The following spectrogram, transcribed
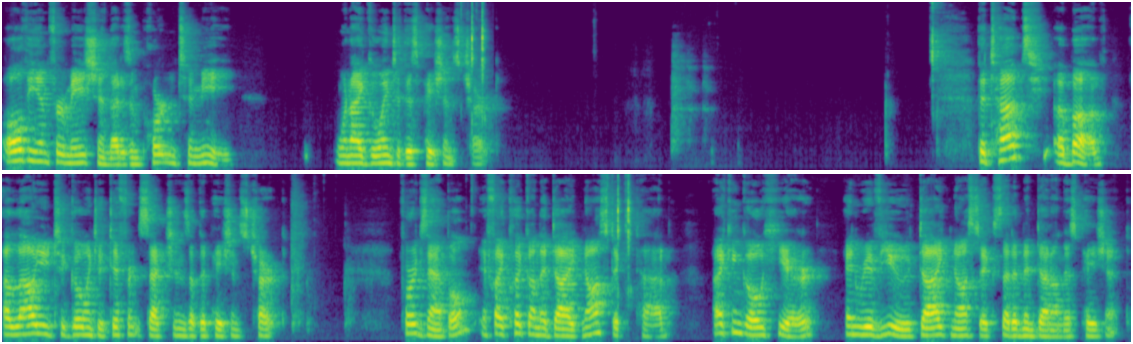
all the information that is important to me when I go into this patient's chart. The tabs above allow you to go into different sections of the patient's chart. For example, if I click on the Diagnostics tab, I can go here and review diagnostics that have been done on this patient.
